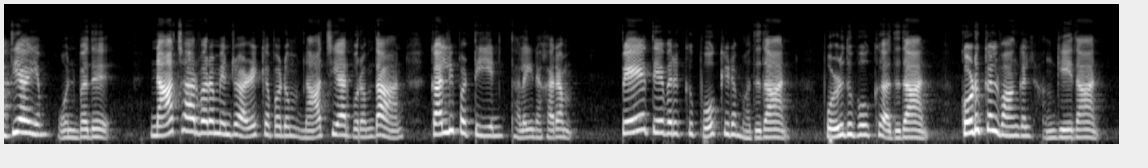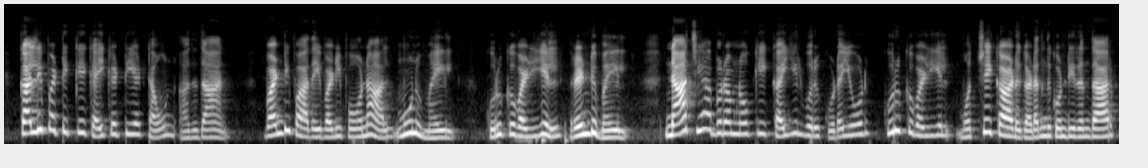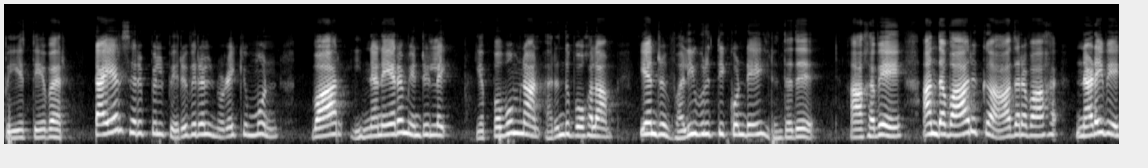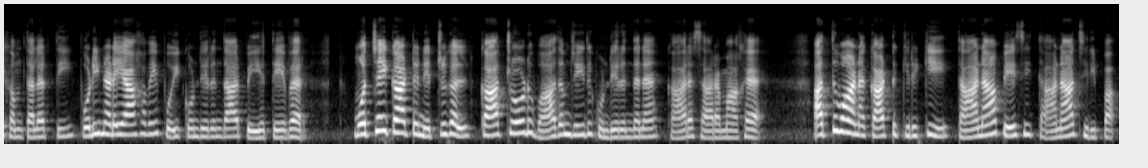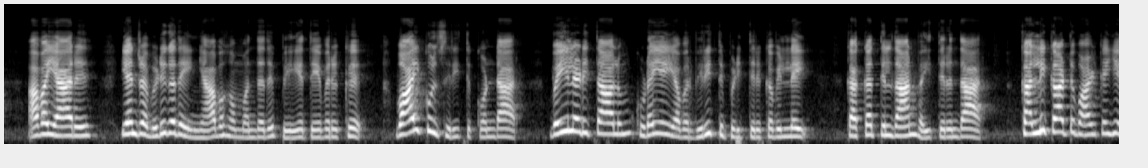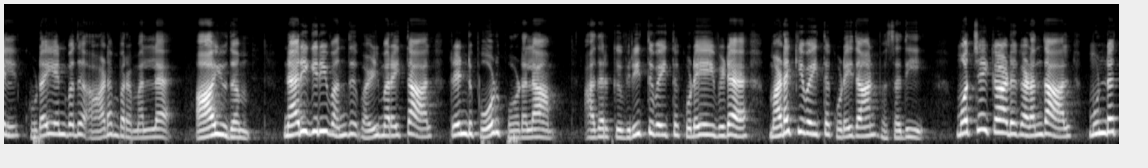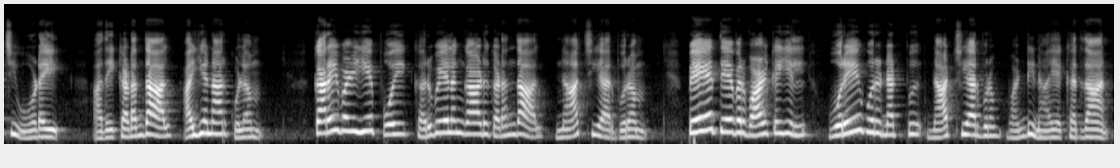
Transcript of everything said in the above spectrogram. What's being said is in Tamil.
அத்தியாயம் ஒன்பது. நாச்சார்வரம் என்று அழைக்கப்படும் நாச்சியார்புரம்தான் கள்ளிப்பட்டியின் தலைநகரம். பேயத்தேவருக்கு போக்கிடம் அதுதான். பொழுதுபோக்கு அதுதான். கொடுக்கல் வாங்கல் அங்கேதான். கள்ளிப்பட்டிக்கு கை கட்டிய டவுன் அதுதான். வண்டி பாதை வழி போனால் மூணு மைல். குறுக்கு வழியில் ரெண்டு மைல். நாச்சியார்புரம் நோக்கி கையில் ஒரு குடையோடு குறுக்கு வழியில் மொச்சைக்காடு கடந்து கொண்டிருந்தார் பேயத்தேவர். டயர் செருப்பில் பெருவிரல் நுழைக்கும் முன் வார் இன்ன நேரம் என்றில்லை. எப்பவும் நான் அருந்து போகலாம் என்று வலியுறுத்தி கொண்டே இருந்தது. ஆகவே அந்த வாருக்கு ஆதரவாக நடைவேகம் தளர்த்தி பொடிநடையாகவே போய்க் கொண்டிருந்தார் பேயத்தேவர் மொச்சைக்காட்டு நெற்றுகள் காற்றோடு வாதம் செய்து கொண்டிருந்தன காரசாரமாக. அத்துவான காட்டுக்கிருக்கி தானா பேசி தானா சிரிப்பா அவ யாரு? என்ற விடுகதை ஞாபகம் வந்தது பேயத்தேவருக்கு. வாய்க்குள் சிரித்து கொண்டார். வெயிலடித்தாலும் குடையை அவர் விரித்து பிடித்திருக்கவில்லை. கக்கத்தில்தான் வைத்திருந்தார். கள்ளிக்காட்டு வாழ்க்கையில் குடை என்பது ஆடம்பரமல்ல. ஆயுதம். நரிகிரி வந்து வழிமறைத்தால் ரெண்டு போடு போடலாம். அதற்கு விரித்து வைத்த குடையை விட மடக்கி வைத்த குடைதான் வசதி. மொச்சைக்காடு கடந்தால் முண்டச்சி ஓடை. அதை கடந்தால் ஐயனார் குளம். கரை வழியே போய் கருவேலங்காடு கடந்தால் நாச்சியார்புரம். பேயத்தேவர் வாழ்க்கையில் ஒரே ஒரு நட்பு நாச்சியார்புரம் வண்டி நாயக்கர்தான்.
